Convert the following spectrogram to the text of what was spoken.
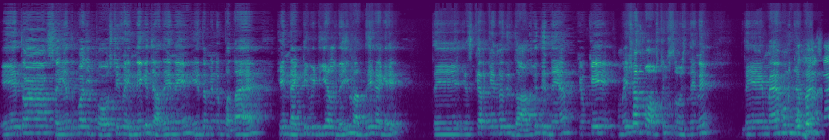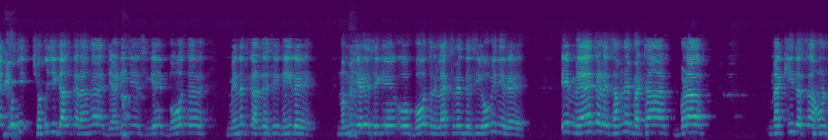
ਇਹ ਤਾਂ ਸੈਯਦ ਭਾਜੀ ਪੋਜ਼ਿਟਿਵ ਇੰਨੇ ਕਿ ਜ਼ਿਆਦੇ ਨੇ ਇਹ ਤਾਂ ਮੈਨੂੰ ਪਤਾ ਹੈ ਕਿ 네ਗੇਟਿਵਿਟੀ ਵਾਲ ਨਹੀਂ ਵੱਧਦੇ ਹੈਗੇ ਤੇ ਇਸ ਕਰਕੇ ਇਹਨਾਂ ਦੀ ਦਾਦ ਵੀ ਦਿੰਦੇ ਆ ਕਿਉਂਕਿ ਹਮੇਸ਼ਾ ਪੋਜ਼ਿਟਿਵ ਸੋਚਦੇ ਨੇ ਤੇ ਮੈਂ ਹੁਣ ਜਾਂਦਾ ਛੋਟੀ ਛੋਟੀ ਜੀ ਗੱਲ ਕਰਾਂਗਾ ਡੈਡੀ ਜੀ ਸੀਗੇ ਬਹੁਤ ਮਿਹਨਤ ਕਰਦੇ ਸੀ ਨਹੀਂ ਰਹੇ। ਮੰਮੀ। ਜਿਹੜੇ ਸੀਗੇ ਉਹ ਬਹੁਤ ਰਿਲੈਕਸ ਰਹਿੰਦੇ ਸੀ ਉਹ ਵੀ ਨਹੀਂ ਰਹੇ। ਇਹ ਮੈਂ ਤੁਹਾਡੇ ਸਾਹਮਣੇ ਬੈਠਾ ਬੜਾ ਮੈਂ ਕੀ ਦੱਸਾਂ ਹੁਣ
